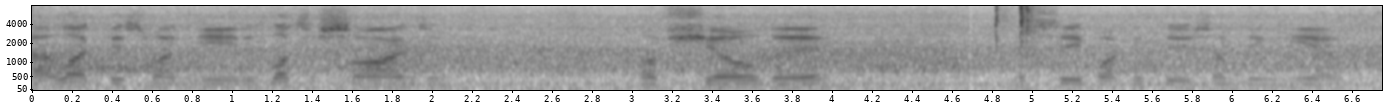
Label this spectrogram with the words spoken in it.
I like this one here. There's lots of signs of, of Shell there. Let's see if I can do something here.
